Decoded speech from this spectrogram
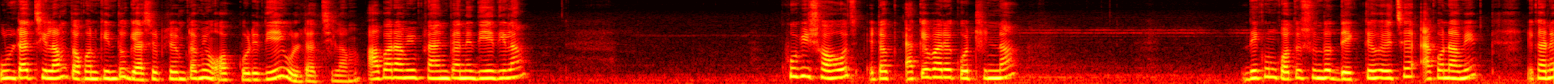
উল্টাচ্ছিলাম, তখন কিন্তু গ্যাসের ফ্লেমটা আমি অফ করে দিয়েই উল্টাচ্ছিলাম। আবার আমি ফ্রাইং প্যানে দিয়ে দিলাম। খুবই সহজ, এটা একেবারে কঠিন না। দেখুন কত সুন্দর দেখতে হয়েছে। এখন আমি এখানে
